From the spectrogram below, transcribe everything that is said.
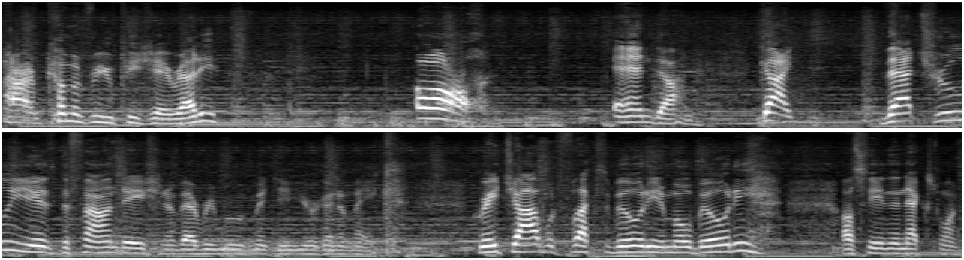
right, I'm coming for you, PJ. Ready? Oh, and done. Guys, that truly is the foundation of every movement that you're to make. Great job with flexibility and mobility. I'll see you in the next one.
